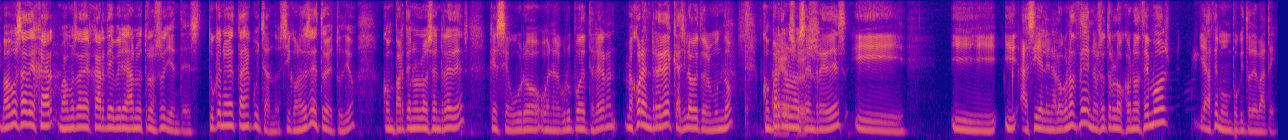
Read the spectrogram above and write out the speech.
vamos a dejar, vamos a dejar deberes a nuestros oyentes. Tú que nos estás escuchando, si conoces estos estudios, compártenoslos en redes, que seguro, o en el grupo de Telegram, mejor en redes, que así lo ve todo el mundo. Compártenoslos en redes y, y, así Elena lo conoce, nosotros lo conocemos y hacemos un poquito de debate.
